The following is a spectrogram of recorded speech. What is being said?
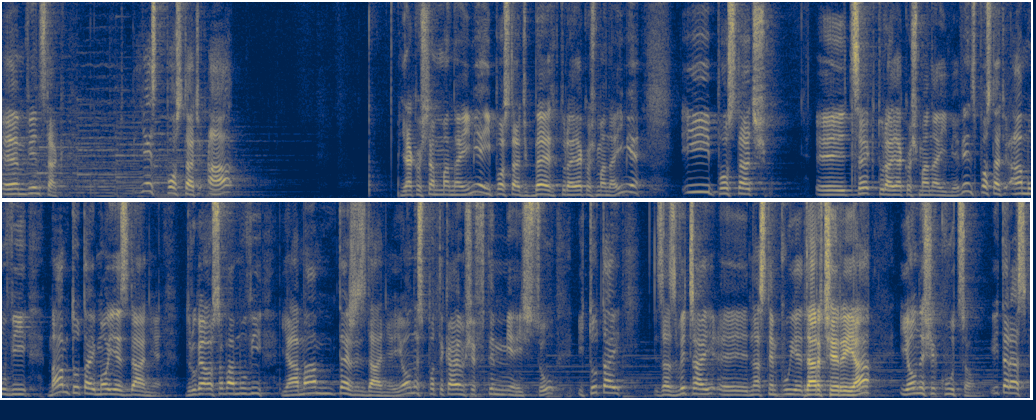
Em, więc tak, jest postać A, jakoś tam ma na imię, i postać B, która jakoś ma na imię, i postać y, C, która jakoś ma na imię. Więc postać A mówi: Mam tutaj moje zdanie. Druga osoba mówi: Ja mam też zdanie. I one spotykają się w tym miejscu, i tutaj zazwyczaj y, następuje darcie ryja. I one się kłócą. I teraz,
